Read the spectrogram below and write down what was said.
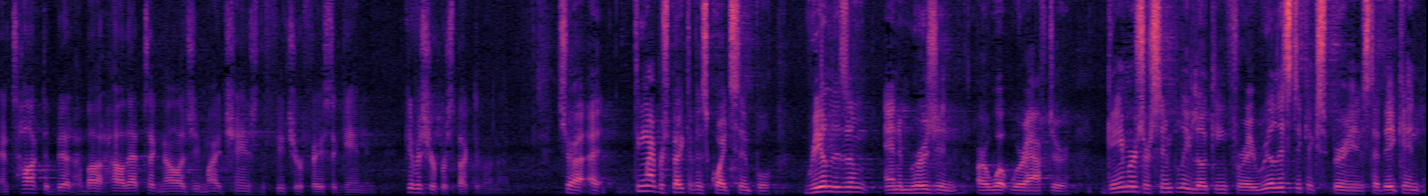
and talked a bit about how that technology might change the future face of gaming. Give us your perspective on that. Sure. I think my perspective is quite simple. Realism and immersion are what we're after. Gamers are simply looking for a realistic experience that they can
